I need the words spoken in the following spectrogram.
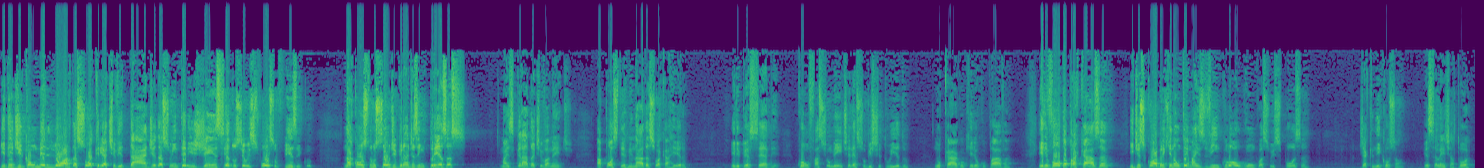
e dedicam o melhor da sua criatividade, da sua inteligência, do seu esforço físico na construção de grandes empresas, mas gradativamente após terminada a sua carreira, ele percebe quão facilmente ele é substituído no cargo que ele ocupava. Ele volta para casa e descobre que não tem mais vínculo algum com a sua esposa. Jack Nicholson, excelente ator,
